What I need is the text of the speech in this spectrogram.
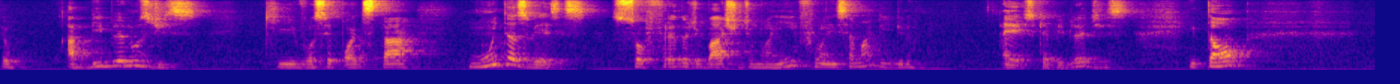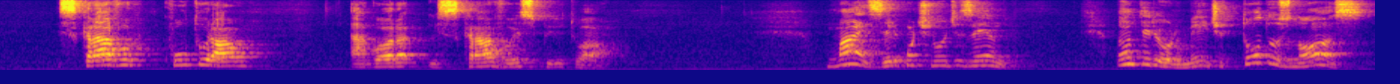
eu, a Bíblia nos diz que você pode estar muitas vezes sofrendo debaixo de uma influência maligna. É isso que a Bíblia diz. Então, Escravo cultural, agora escravo espiritual. Mas ele continua dizendo: anteriormente todos nós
